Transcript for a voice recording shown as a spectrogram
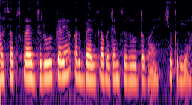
और सब्सक्राइब ज़रूर करें और बेल का बटन ज़रूर दबाएँ। शुक्रिया।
